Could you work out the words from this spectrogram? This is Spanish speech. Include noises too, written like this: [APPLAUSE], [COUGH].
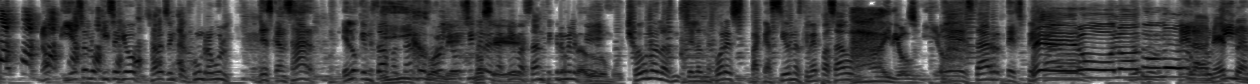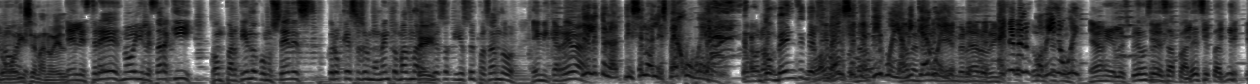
No, y eso es lo que hice yo, ¿sabes? En Cancún, Raúl. Descansar. Es lo que me estaba faltando, ¿no? Híjole, Yo sí no me sé. relajé bastante, créeme que mucho. fue una de las, de las mejores vacaciones que me he pasado. Ay, Dios mío. de estar despejado. Pero lo dudo. De la, La rutina, neta, ¿no? como dice Manuel. Del estrés, ¿no? Y el estar aquí compartiendo con ustedes. Creo que eso es el momento más maravilloso que yo estoy pasando en mi carrera. Díselo, díselo al espejo, güey. [LAUGHS] ¿Cómo no? Convéncete, No, Convéncete no, a ti, güey. ¿A mí qué, güey? bien, ¿verdad, Rodrigo? Ahí me vale un güey. Ya. El espejo se desaparece también. [LAUGHS]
